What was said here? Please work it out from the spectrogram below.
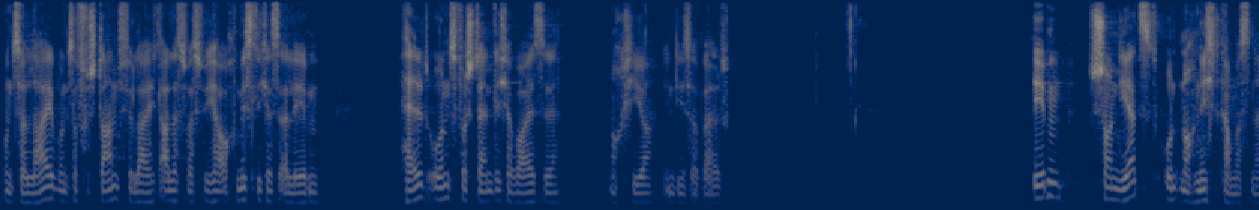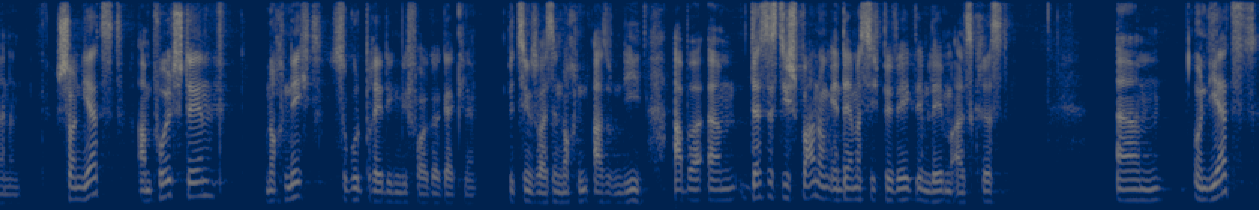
Unser Leib, unser Verstand vielleicht, alles, was wir hier auch Missliches erleben, hält uns verständlicherweise noch hier in dieser Welt. Eben schon jetzt und noch nicht kann man es nennen. Schon jetzt am Pult stehen, noch nicht so gut predigen wie Volker Geckle beziehungsweise noch, also nie. Aber ähm, das ist die Spannung, in der man sich bewegt im Leben als Christ. Ähm, und jetzt,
